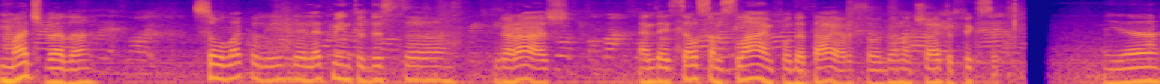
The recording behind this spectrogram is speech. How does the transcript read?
Much better. So luckily they let me into this uh, garage and they sell some slime for the tire so I'm gonna try to fix it. Yeah.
